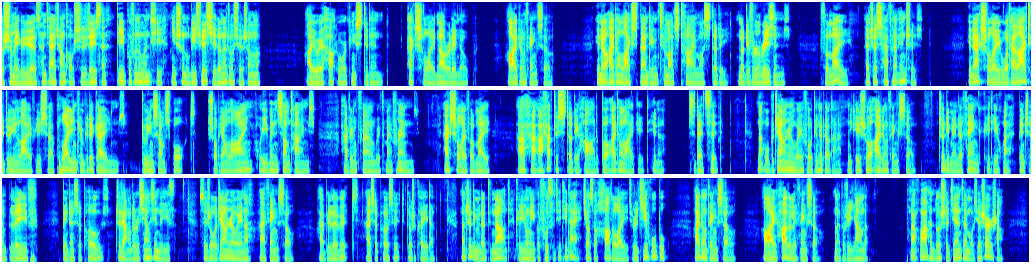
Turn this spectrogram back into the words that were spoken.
我是每个月参加一场考试。Jason，第一部分的问题：你是努力学习的那种学生吗？Are you a hardworking student? Actually, not really. Nope. I don't think so. You know, I don't like spending too much time on study. No different reasons. For me, I just have no interest. You know, actually, what I like to do in life is uh, playing computer games, doing some sport, shopping online, or even sometimes having fun with my friends. Actually, for me, I, ha I have to study hard, but I don't like it, you know. So that's it. 那我不这样认为，否定的表达，你可以说 I don't think so。这里面的 think 可以替换，变成 believe，变成 suppose，这两个都是相信的意思。所以说我这样认为呢，I think so。I believe it, I suppose it 都是可以的。那这里面的 do not 可以用一个副词去替代，叫做 hardly，就是几乎不。I don't think so, I hardly think so，那都是一样的。 那花很多时间在某些事儿上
